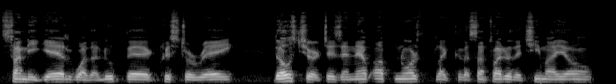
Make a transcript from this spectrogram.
San Miguel, Guadalupe, Cristo Rey. those churches, and up north, like the Santuario de Chimayo,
